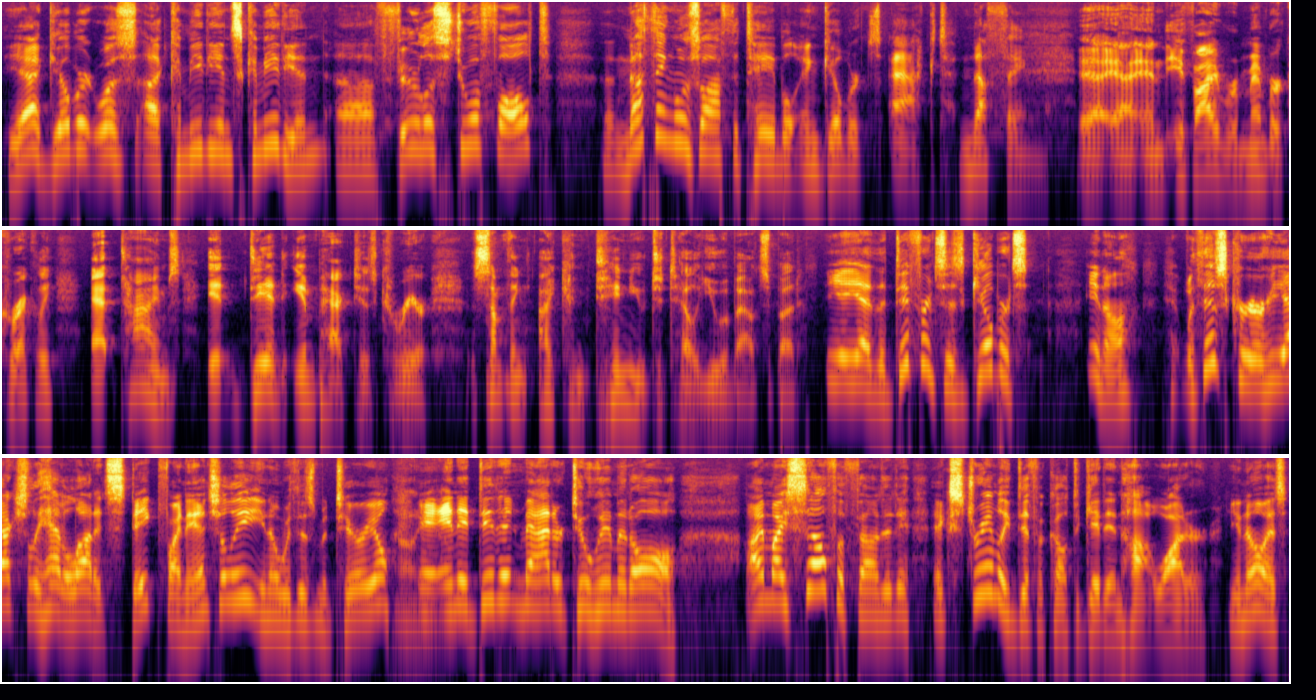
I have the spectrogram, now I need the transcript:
Yeah, Gilbert was a comedian's comedian, uh, fearless to a fault. Uh, Nothing was off the table in Gilbert's act. Nothing. Uh, and if I remember correctly, at times it did impact his career. Something I continue to tell you about, Spud. Yeah, yeah. The difference is Gilbert's, you know, with his career, he actually had a lot at stake financially, you know, with his material, oh, a- and it didn't matter to him at all. I myself have found it extremely difficult to get in hot water, you know, as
